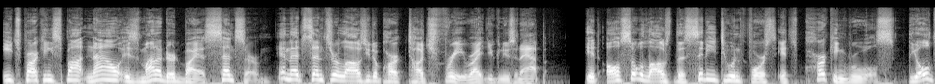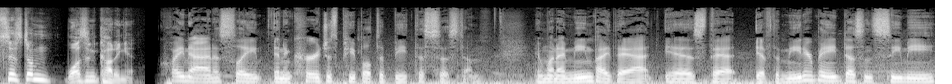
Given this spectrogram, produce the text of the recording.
Each parking spot now is monitored by a sensor, and that sensor allows you to park touch free, right? You can use an app. It also allows the city to enforce its parking rules. The old system wasn't cutting it. Quite honestly, it encourages people to beat the system. And what I mean by that is that if the meter maid doesn't see me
